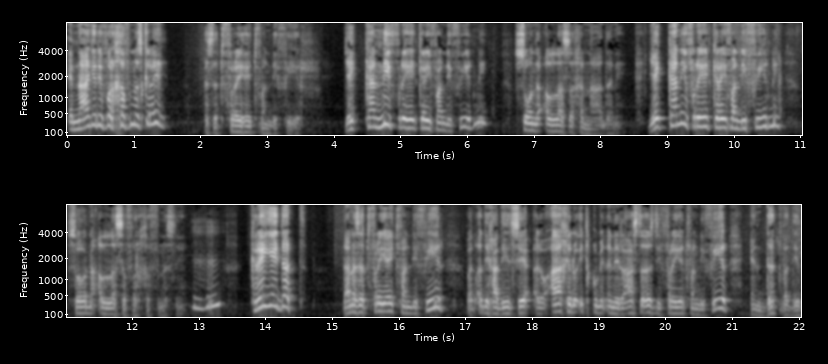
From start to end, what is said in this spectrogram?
En na jy die vergifnis kry, is dit vryheid van die vuur. Jy kan nie vryheid kry van die vuur nie sonder Allah se genade nie. Jy kan nie vryheid kry van die vuur nie sonder Allah se vergifnis nie. Mhm. Mm kry jy dit, dan is dit vryheid van die vuur wat die hadith sê al-akhiru itqum in die laaste is die vryheid van die vuur en dit wat die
